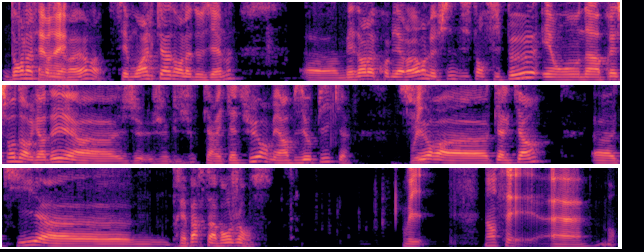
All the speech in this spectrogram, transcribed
dans la première heure. C'est moins le cas dans la deuxième. Euh, mais dans la première heure, le film distancie peu et on a l'impression de regarder, euh, je, caricature, mais un biopic sur euh, quelqu'un qui prépare sa vengeance. Oui. Non, c'est bon.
